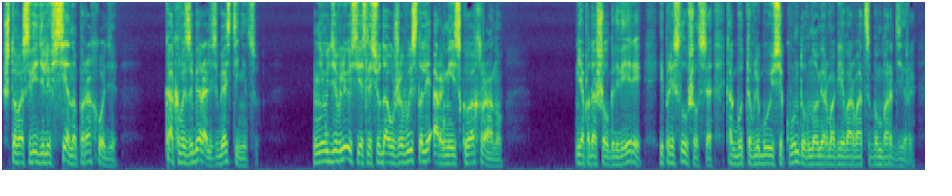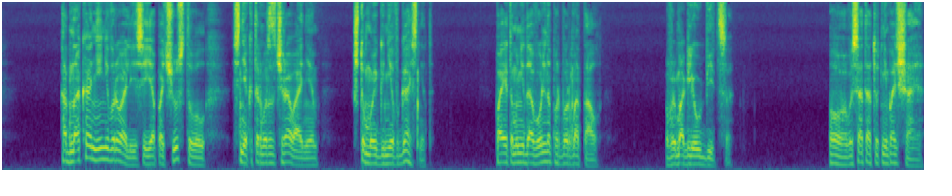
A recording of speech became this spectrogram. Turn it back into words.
что вас видели все на пароходе? Как вы забирались в гостиницу? Не удивлюсь, если сюда уже выслали армейскую охрану». Я подошел к двери и прислушался, как будто в любую секунду в номер могли ворваться бомбардиры. Однако они не ворвались, и я почувствовал с некоторым разочарованием, что мой гнев гаснет поэтому недовольно пробормотал. «Вы могли убиться». «О, высота тут небольшая»,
